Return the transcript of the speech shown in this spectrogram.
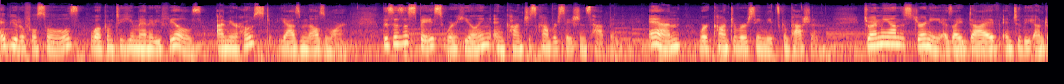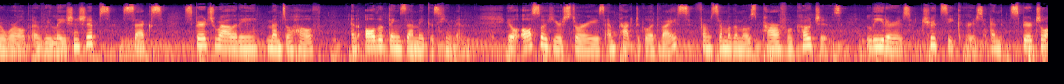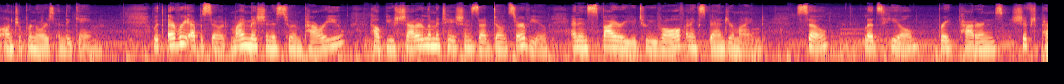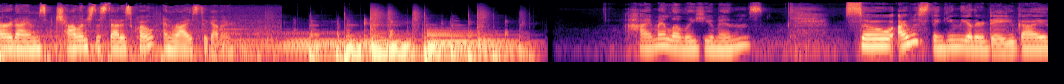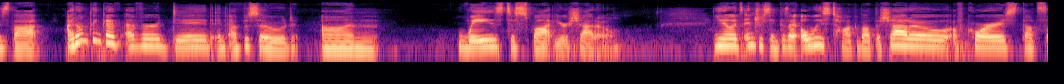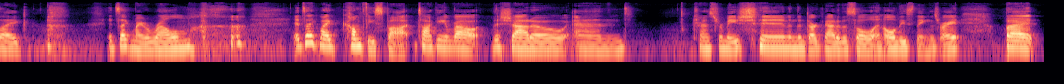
Hi, beautiful souls. Welcome to Humanity Feels. I'm your host, Yasmin Elzamor. This is a space where healing and conscious conversations happen, and where controversy meets compassion. Join me on this journey as I dive into the underworld of relationships, sex, spirituality, mental health, and all the things that make us human. You'll also hear stories and practical advice from some of the most powerful coaches, leaders, truth seekers, and spiritual entrepreneurs in the game. With every episode, my mission is to empower you, help you shatter limitations that don't serve you, and inspire you to evolve and expand your mind. So, let's heal, break patterns, shift paradigms, challenge the status quo, and rise together. Hi, my lovely humans. So, I was thinking the other day, you guys, that I don't think I've ever did an episode on ways to spot your shadow. You know, it's interesting because I always talk about the shadow. Of course, that's like, it's like my realm. it's like my comfy spot talking about the shadow and transformation and the dark night of the soul and all these things, right? But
